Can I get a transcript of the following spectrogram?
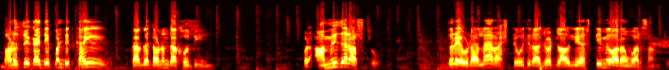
भाडोचे कायदे पंडित काही कागद आणून दाखवतील. पण आम्ही जर असतो तर एवढ्याला राष्ट्रपती राजवट लावली असती मी वारंवार सांगतो.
